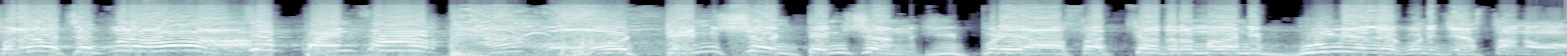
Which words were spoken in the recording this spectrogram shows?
త్వరగా చెప్పురా. చెప్పండి సార్. ఓ టెన్షన్ టెన్షన్. ఇప్పుడే ఆ సత్య ధర్మాన్ని భూమి లేకుండా చేస్తాను.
